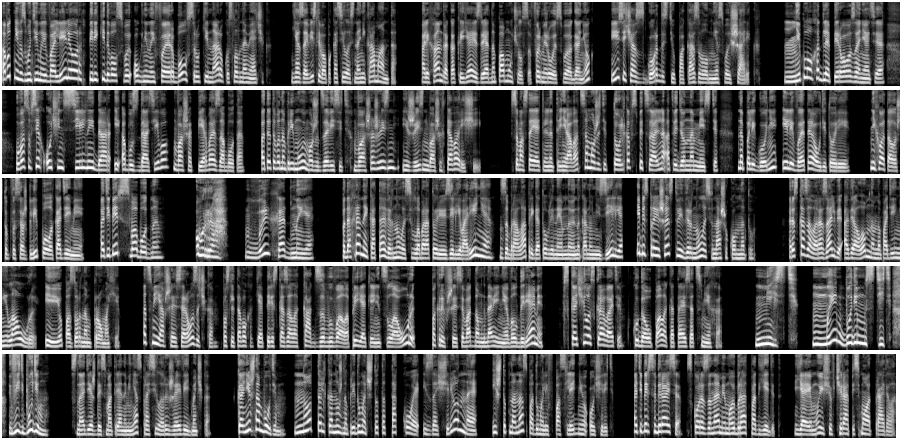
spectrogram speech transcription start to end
А вот невозмутимый Валелиор перекидывал свой огненный фаербол с руки на руку, словно мячик. Я завистливо покатилась на некроманта. Алехандро, как и я, изрядно помучился, формируя свой огонек, и сейчас с гордостью показывал мне свой шарик. Неплохо для первого занятия. У вас у всех очень сильный дар, и обуздать его — ваша первая забота. От этого напрямую может зависеть ваша жизнь и жизнь ваших товарищей. Самостоятельно тренироваться можете только в специально отведенном месте, на полигоне или в этой аудитории. Не хватало, чтобы вы сожгли пол Академии. А теперь свободны. Ура! Выходные! Под охраной кота вернулась в лабораторию зельеварения, забрала приготовленное мною накануне зелье и без происшествий вернулась в нашу комнату. Рассказала Розальве о вероломном нападении Лауры и ее позорном промахе. Отсмеявшаяся Розочка, после того, как я пересказала, как завывала приятельница Лауры, покрывшаяся в одно мгновение волдырями, вскочила с кровати, куда упала, катаясь от смеха. «Месть! Мы будем мстить! Ведь будем!» С надеждой, смотря на меня, спросила рыжая ведьмочка. «Конечно, будем, но только нужно придумать что-то такое изощренное, и чтоб на нас подумали в последнюю очередь. А теперь собирайся, скоро за нами мой брат подъедет. Я ему еще вчера письмо отправила.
